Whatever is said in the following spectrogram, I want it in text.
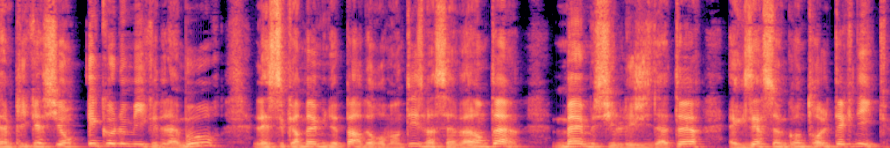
implications économiques de l'amour laissent quand même une part de romantisme à Saint-Valentin, même si le législateur exerce un contrôle technique.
